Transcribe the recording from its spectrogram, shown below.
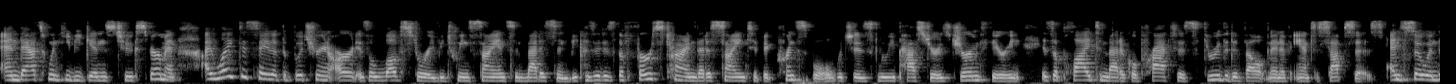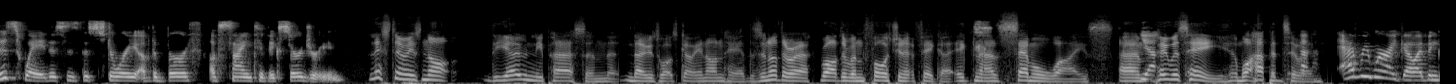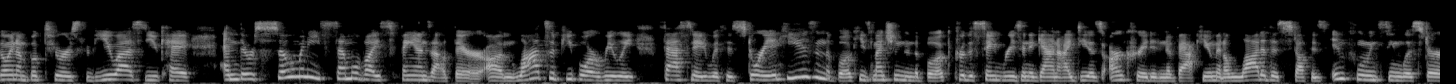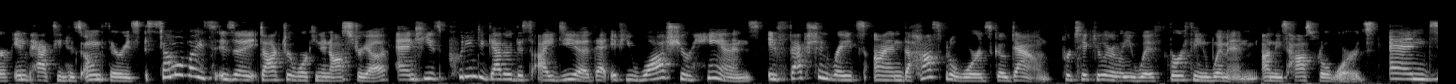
And that's when he begins to experiment. I like to say that the butchering art is a love story between science and medicine because it is the first time that a scientific principle, which is Louis Pasteur's germ theory, is applied to medical practice through the development of antisepsis. And so, in this way, this is the story of the birth of scientific surgery. Lister is not the only person that knows what's going on here. There's another uh, rather unfortunate figure, Ignaz Semmelweis. Um, yeah. Who was he and what happened to him? Everywhere I go, I've been going on book tours through the US, UK, and there's so many Semmelweis fans out there. Um, lots of people are really fascinated with his story, and he is in the book. He's mentioned in the book for the same reason, again, ideas aren't created in a vacuum, and a lot of this stuff is influencing Lister, impacting his own theories. Semmelweis is a doctor working in Austria, and he is putting together this idea that if you wash your hands, infection rates on the hospital wards go down, particularly with birthing women on these hospital wards. And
